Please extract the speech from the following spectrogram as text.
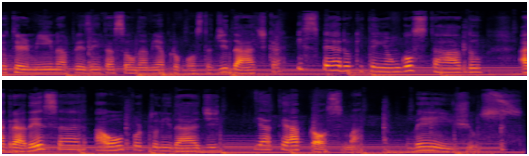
eu termino a apresentação da minha proposta didática. Espero que tenham gostado. Agradeço a oportunidade e até a próxima. Beijos!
